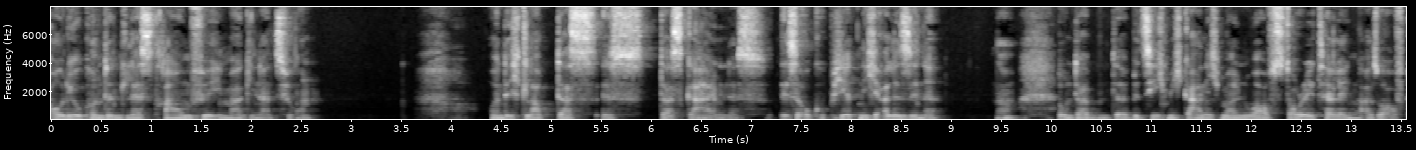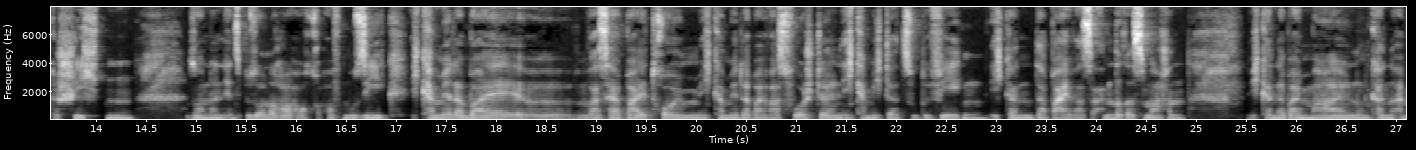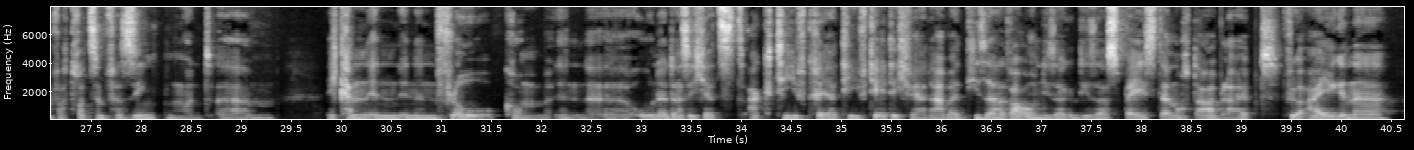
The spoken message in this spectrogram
Audio-Content lässt Raum für Imagination. Und ich glaube, das ist das Geheimnis. Es okkupiert nicht alle Sinne. Ne? Und da, da beziehe ich mich gar nicht mal nur auf Storytelling, also auf Geschichten, sondern insbesondere auch auf Musik. Ich kann mir dabei äh, was herbeiträumen, ich kann mir dabei was vorstellen, ich kann mich dazu bewegen, ich kann dabei was anderes machen, ich kann dabei malen und kann einfach trotzdem versinken und ähm, ich kann in, in einen Flow kommen, in, äh, ohne dass ich jetzt aktiv kreativ tätig werde. Aber dieser Raum, dieser, dieser Space, der noch da bleibt, für eigene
